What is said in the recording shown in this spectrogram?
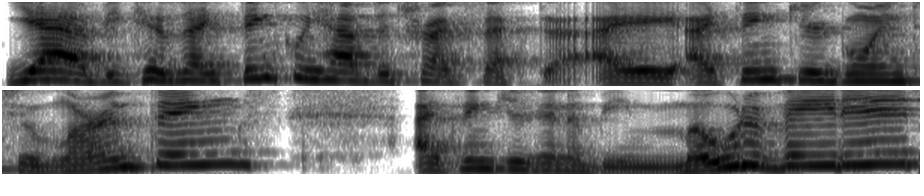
Yeah, because I think we have the trifecta. I, I think you're going to learn things. I think you're going to be motivated.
